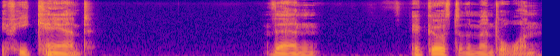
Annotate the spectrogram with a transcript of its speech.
If he can't, then it goes to the mental one.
